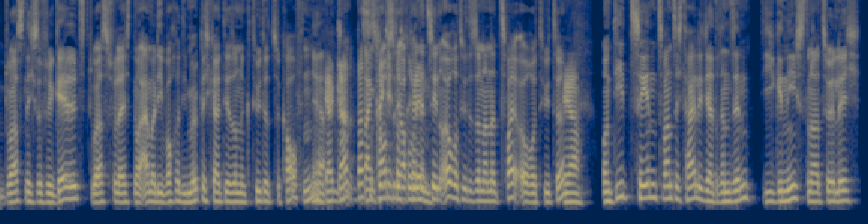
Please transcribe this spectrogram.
du hast nicht so viel Geld, du hast vielleicht nur einmal die Woche die Möglichkeit, dir so eine Tüte zu kaufen. Ja. Ja, das Dann ist kaufst du dir auch keine Problem. 10-Euro-Tüte, sondern eine 2-Euro-Tüte. Ja, Und die 10, 20 Teile, die da drin sind, die genießt du natürlich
